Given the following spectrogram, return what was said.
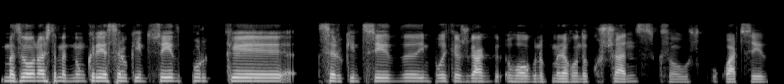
mas eu honestamente não queria ser o quinto seed porque ser o quinto seed implica jogar logo na primeira ronda com os Suns, que são os, o quarto seed,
